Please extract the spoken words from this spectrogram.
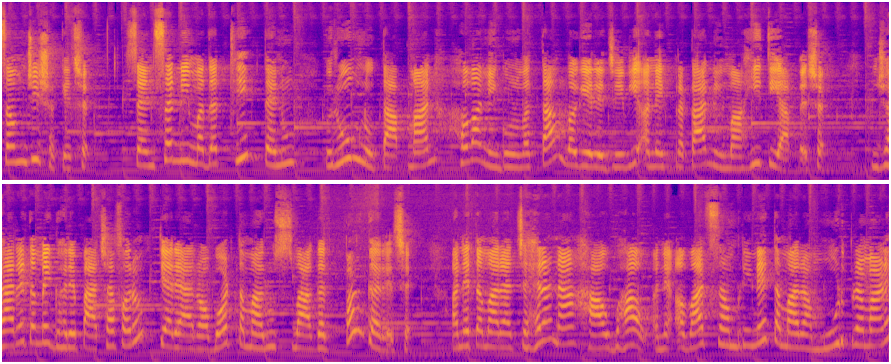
સમજી શકે છે. સેન્સરની મદદથી તેનું રૂમનું તાપમાન, હવાની ગુણવત્તા વગેરે જેવી અનેક પ્રકારની માહિતી આપે છે. જ્યારે તમે ઘરે પાછા ફરો, ત્યારે આ રોબોટ તમારું સ્વાગત પણ કરે છે. અને તમારા ચહેરાના હાવભાવ અને અવાજ સાંભળીને તમારા મૂડ પ્રમાણે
